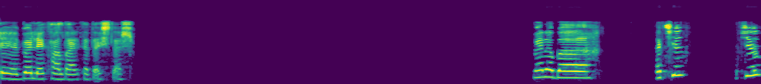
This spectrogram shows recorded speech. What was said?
Ee, böyle kaldı arkadaşlar. Merhaba. Açıl. Açıl.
